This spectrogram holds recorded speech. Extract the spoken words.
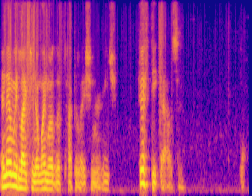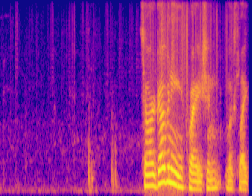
And then we'd like to know when will the population reach 50,000. So our governing equation looks like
